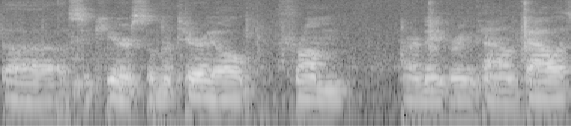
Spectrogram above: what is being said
uh, secure some material from our neighboring town, Calais,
